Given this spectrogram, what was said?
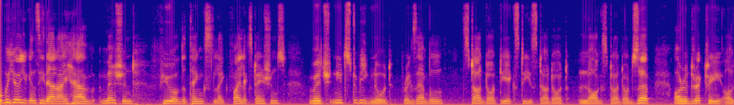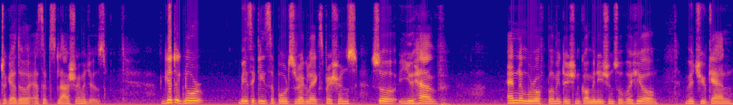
over here you can see that I have mentioned few of the things like file extensions which needs to be ignored for example star.txt, star.log, star.zip or a directory altogether asset slash images. Git ignore basically supports regular expressions so you have n number of permutation combinations over here which you can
